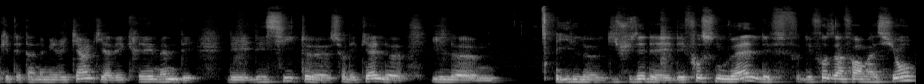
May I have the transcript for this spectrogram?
qui était un américain qui avait créé même des, sites euh, sur lesquels euh, il euh, diffusait des, des, fausses nouvelles, des, des fausses informations,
